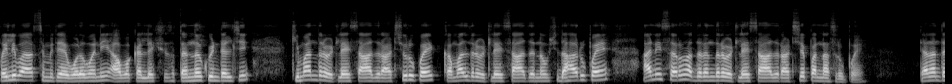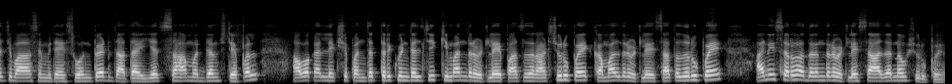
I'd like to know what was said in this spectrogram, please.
पहिली बाजार समिती आहे वळवणी आवक आली एकशे सत्त्याण्णव क्विंटलची. किमान दर भेटले सहा हजार आठशे रुपये कमाल दर भेटले सहा हजार नऊशे दहा रुपये आणि सर्वसाधारण दर भेटले सहा हजार आठशे पन्नास रुपये. त्यानंतरची बाजार समिती आहे सोनपेठ जात आहे एच सहा मध्यम स्टेपल. आवक आली एकशे पंच्याहत्तर क्विंटलची. किमान दर भेटले पाच हजार आठशे रुपये कमाल दर भेटले सात हजार रुपये आणि सर्वसाधारण दर भेटले सहा हजार नऊशे रुपये.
